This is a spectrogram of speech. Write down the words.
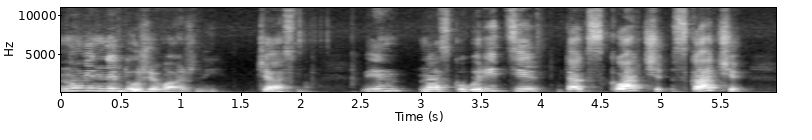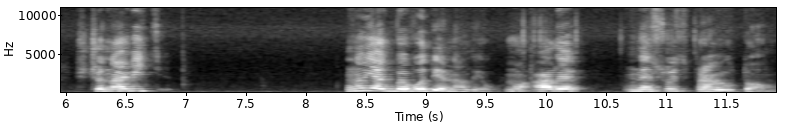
ну, він не дуже важний, чесно. Він на сковорідці так скаче, скаче, що навіть, ну, якби води налив. Ну, але не суть справи в тому.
